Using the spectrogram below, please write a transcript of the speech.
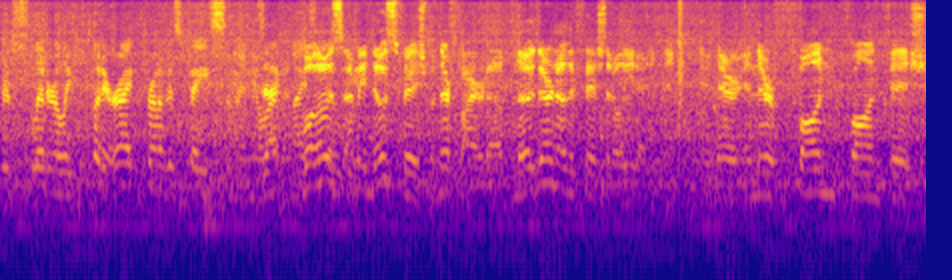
Just literally put it right in front of his face, and then you'll have a nice well, those, I mean, those fish when they're fired up, they're, they're another fish that'll eat anything, and they're and they're fun, fun fish.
